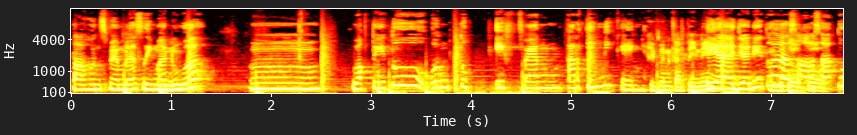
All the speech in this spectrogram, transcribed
tahun 1952. Hmm, waktu itu untuk event Kartini kayaknya. Event Kartini. Iya, jadi itu ada Betul, salah betul. satu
